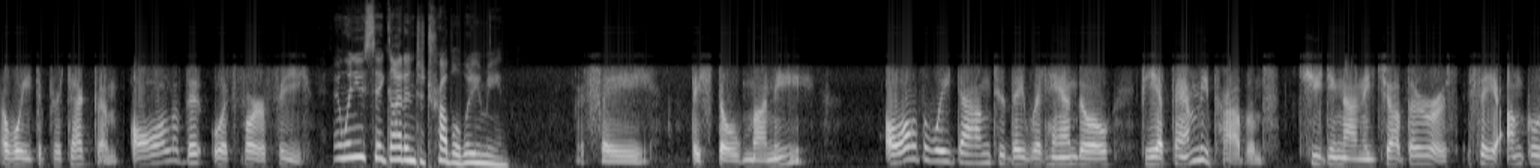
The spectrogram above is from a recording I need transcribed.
a way to protect them. All of it was for a fee. And when you say got into trouble, what do you mean? Say they stole money, all the way down to they would handle if you had family problems cheating on each other or say uncle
